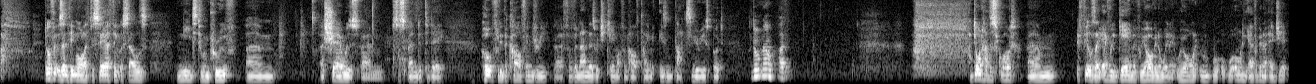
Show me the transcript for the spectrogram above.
don't think there's anything more left to say. I think Lascelles needs to improve. Um, a share was um, suspended today. Hopefully, the calf injury uh, for Fernandez, which he came off in half time, isn't that serious. But I don't know. I I don't have the squad. Um, it feels like every game, if we are going to win it, we're, we're only ever going to edge it.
